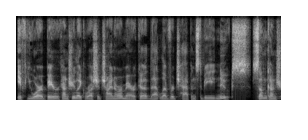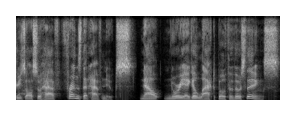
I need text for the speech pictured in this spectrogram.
If you are a bigger country like russia china or america that leverage happens to be nukes. Some countries also have friends that have nukes now noriega lacked both of those things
